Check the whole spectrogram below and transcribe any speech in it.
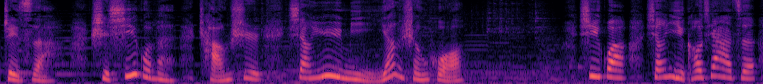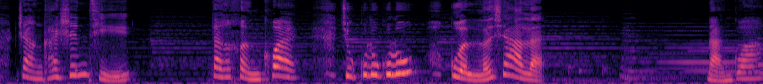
这次啊，是西瓜们尝试像玉米一样生活。西瓜想倚靠架子展开身体，但很快就咕噜咕噜滚了下来。南瓜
